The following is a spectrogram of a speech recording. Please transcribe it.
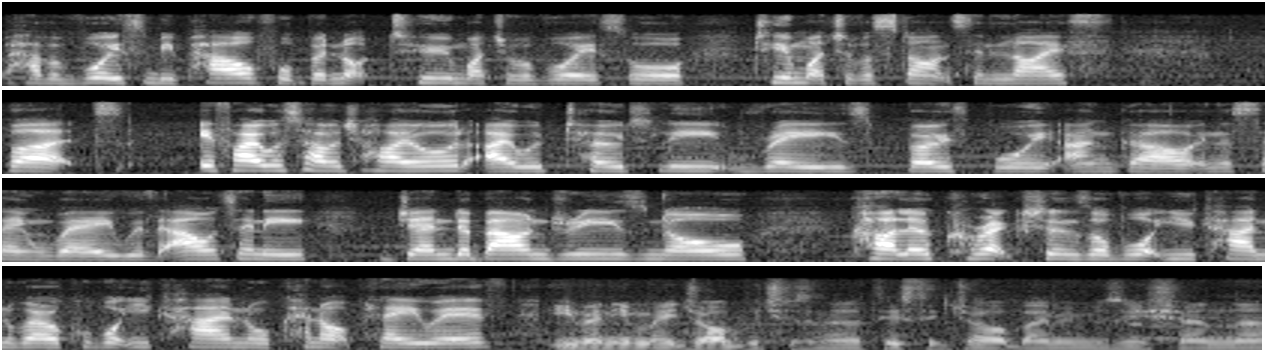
have a voice and be powerful, but not too much of a voice or too much of a stance in life. But if I was to have a child, I would totally raise both boy and girl in the same way without any gender boundaries, no color corrections of what you can wear or what you can or cannot play with. Even in my job, which is an artistic job, I'm a musician, uh,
